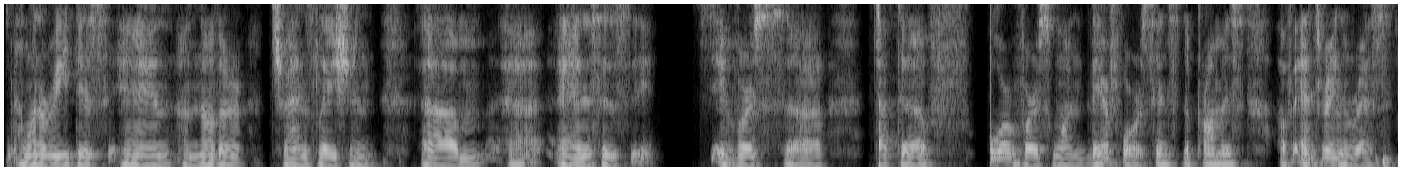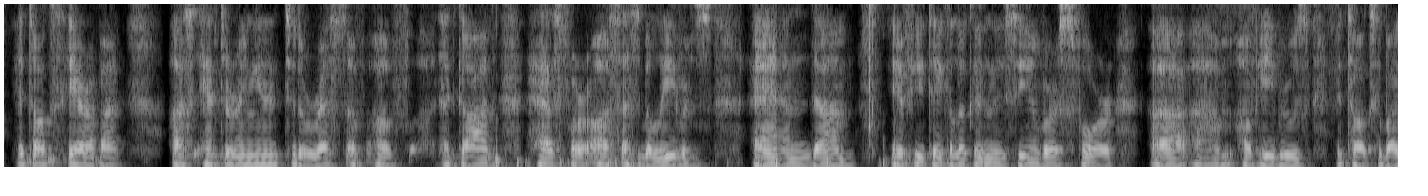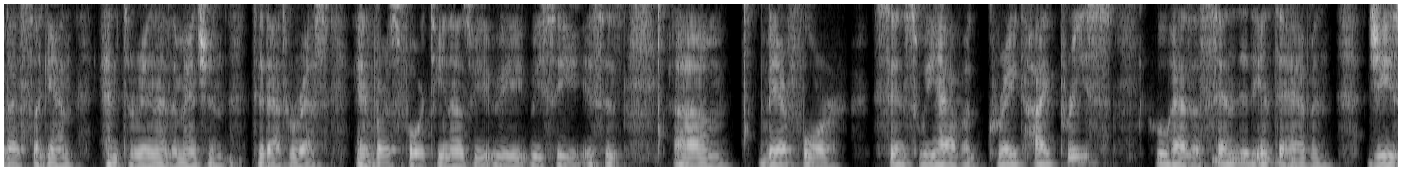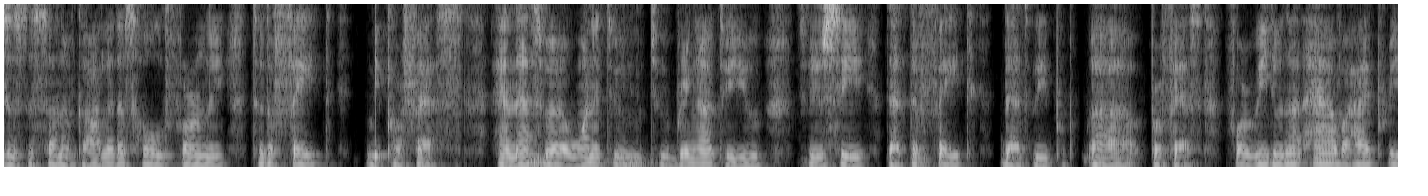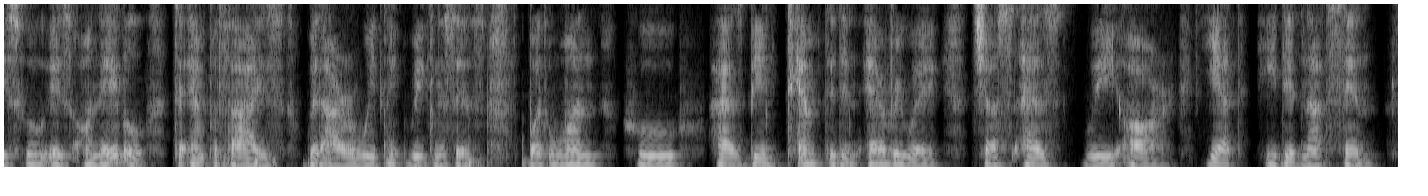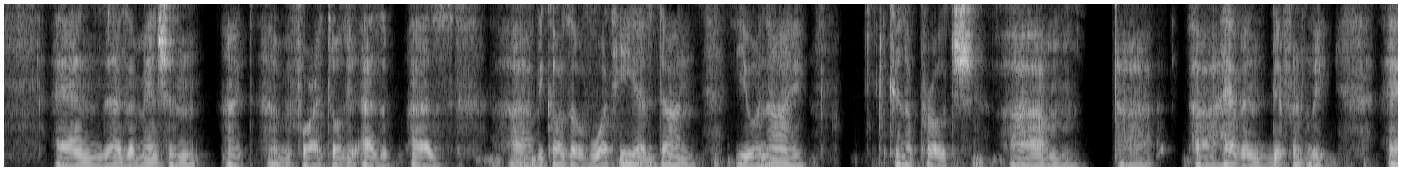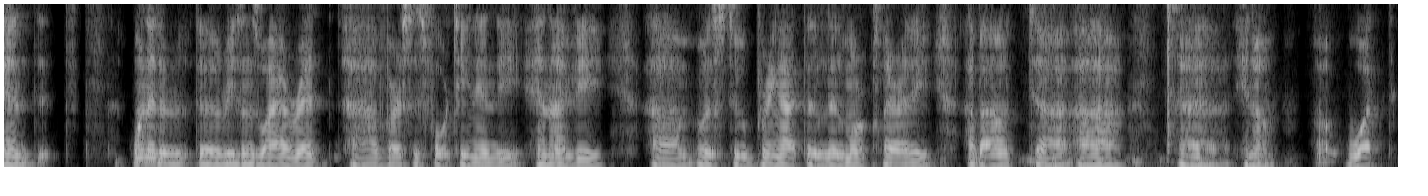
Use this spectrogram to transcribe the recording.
a I want to read this in another translation. Um, uh, and it says in verse uh, chapter 4 verse 1. Therefore, since the promise of entering the rest, it talks here about us entering into the rest of, of that God has for us as believers. And um, if you take a look and you see in verse 4 uh, um, of Hebrews, it talks about us again entering, as I mentioned, to that rest. In verse 14, as we, we, we see, it says, um, Therefore, since we have a great high priest who has ascended into heaven, Jesus, the Son of God, let us hold firmly to the faith we profess. And that's where I wanted to, to bring out to you to see that the faith that we uh, profess. For we do not have a high priest who is unable to empathize with our weaknesses, but one who has been tempted in every way, just as we are, yet he did not sin. And as I mentioned I, uh, before, I told you, as as uh, because of what he has done, you and I can approach um, uh, uh heaven differently. And one of the the reasons why I read uh, verses 14 in the NIV um, was to bring out a little more clarity about uh, you know what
